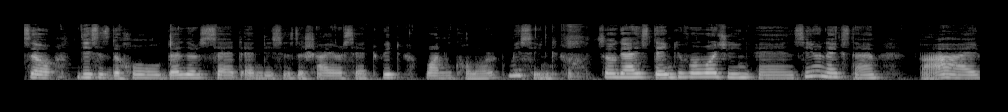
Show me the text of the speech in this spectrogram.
so this is the whole desert set and this is the shire set with one color missing. So guys thank you for watching and see you next time. Bye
